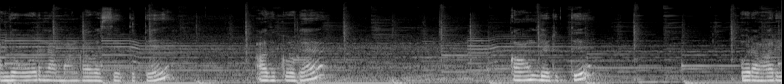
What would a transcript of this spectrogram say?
அந்த ஊறின மாங்காவை சேர்த்துட்டு அது கூட காம்பு எடுத்து ஒரு ஆறு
